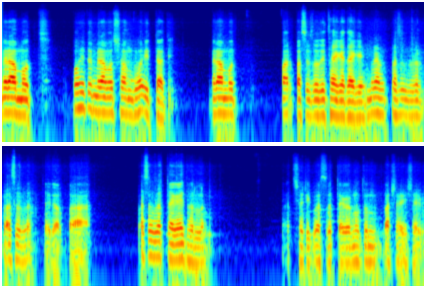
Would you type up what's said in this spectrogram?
মেরামত অব্যাহিত মেরামত সংগ্রহ ইত্যাদি। মেরামত পারপাসে যদি থাকে থাকে। মেরামত পাঁচ হাজার পাঁচ হাজার টাকা বা পাঁচ হাজার টাকাই ধরলাম। সঠিক পাঁচ হাজার টাকা নতুন বাসা হিসাবে।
